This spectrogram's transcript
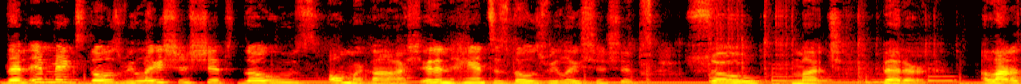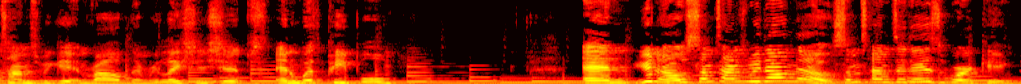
then it makes those relationships, those, oh my gosh, it enhances those relationships so much better. A lot of times we get involved in relationships and with people and, you know, sometimes we don't know. Sometimes it is working.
